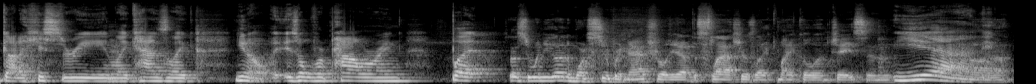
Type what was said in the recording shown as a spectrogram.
got a history and like has like you know is overpowering. But Especially when you go into more supernatural, you have the slashers like Michael and Jason. yeah Uh,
